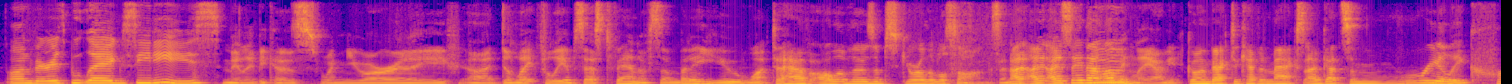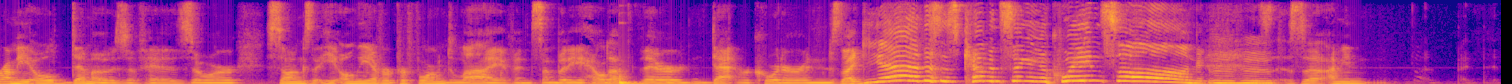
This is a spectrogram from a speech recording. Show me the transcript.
on various bootleg CDs. Mainly because when you are a uh, delightfully obsessed fan of somebody, you want to have all of those obscure little songs. And I, I, I say that lovingly. I mean, going back to Kevin Max, I've got some really crummy old demos of his, or songs that he only ever performed live, and somebody held up their DAT recorder and was like, yeah, this is Kevin singing a Queen song! So, I mean,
